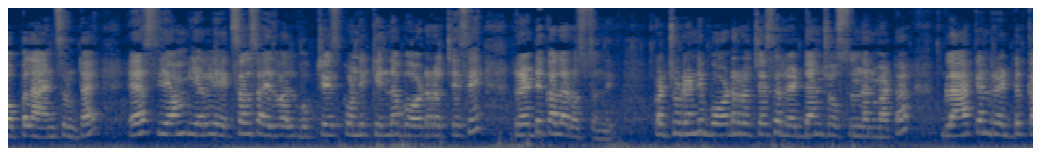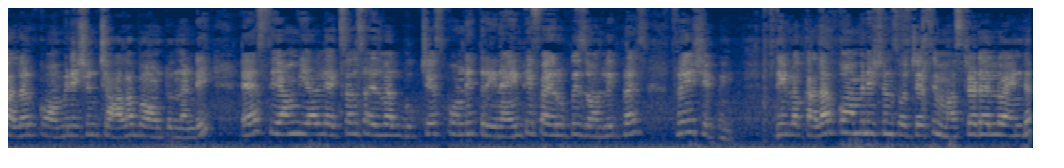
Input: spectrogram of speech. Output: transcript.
లోపల హ్యాండ్స్ ఉంటాయి. S M L XL size వాళ్ళు బుక్ చేసుకోండి. కింద బార్డర్ వచ్చేసి రెడ్ కలర్ వస్తుంది. ఇక్కడ చూడండి బార్డర్ వచ్చేసి రెడ్ అని వస్తుంది అనమాట black and red colour combination చాలా బాగుంటుందండి. S M L XL size వాళ్ళు బుక్ చేసుకోండి. Three ninety five rupees only price free shipping దీంట్లో కలర్ కాంబినేషన్స్ వచ్చేసి mustard yellow and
